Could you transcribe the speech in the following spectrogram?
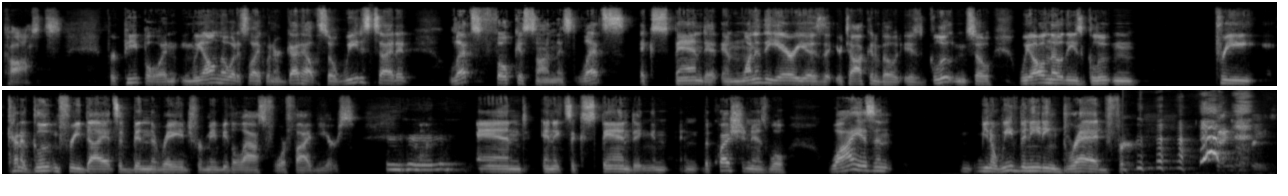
costs for people, and we all know what it's like when our gut health. So we decided, let's focus on this. Let's expand it. And one of the areas that you're talking about is gluten. So we all know these gluten free kind of gluten free diets have been the rage for maybe the last four or five years. Mm-hmm. and and it's expanding and and the question is well why isn't you know, we've been eating bread for centuries.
